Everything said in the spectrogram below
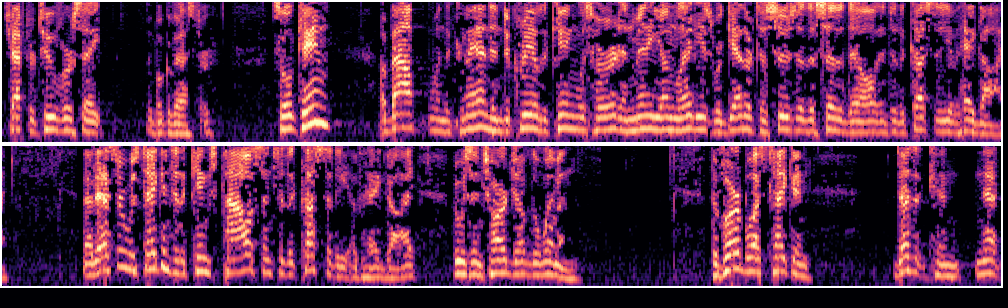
Chapter 2, verse 8, the book of Esther. So it came about when the command and decree of the king was heard, and many young ladies were gathered to Susa the citadel into the custody of Hegai. Now Esther was taken to the king's palace into the custody of Hegai, who was in charge of the women. The verb was taken doesn't connect,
